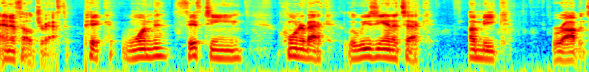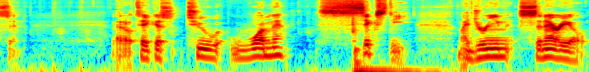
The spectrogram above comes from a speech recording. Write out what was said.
NFL Draft. Pick 115, cornerback, Louisiana Tech, Amik Robertson. That'll take us to 160. My dream scenario,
